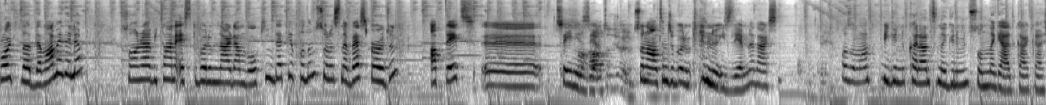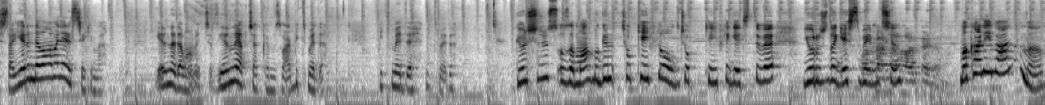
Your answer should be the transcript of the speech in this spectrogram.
Freud'la devam edelim. Sonra bir tane eski bölümlerden Walking Dead yapalım. Sonrasında Westworld'un update eee, şeyini Son izleyelim. altıncı bölüm. Son 6. bölümünü izleyelim. Ne dersin? O zaman bir günlük karantina günümün sonuna geldik arkadaşlar. Yarın devam ederiz çekime. Yarın da devam edeceğiz. Yarın da yapacaklarımız var. Bitmedi. Bitmedi. Bitmedi. Görüşürüz o zaman. Bugün çok keyifli oldu. Çok keyifli geçti ve yorucu da geçti benim Makarna için. harikaydı ama. Makarnayı beğendin mi?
